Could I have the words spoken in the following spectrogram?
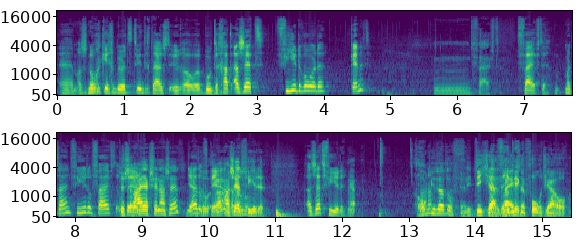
Ehm, als het nog een keer gebeurt, 20.000 euro boete. Gaat AZ vierde worden? Ken het? Mm, vijfde. Vijfde. Martijn, vierde of vijfde? Of Tussen? Ajax en AZ? Ja, of derde, AZ vierde. AZ vierde. Hoop je dat? Of dit jaar Ja, denk vijf ik. en volgend jaar hoger.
